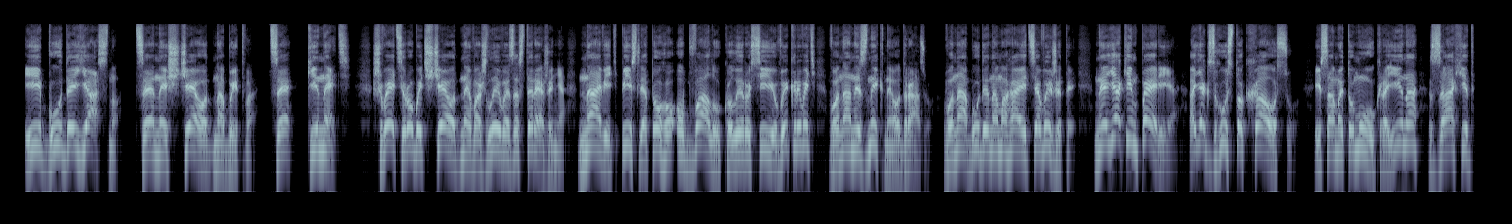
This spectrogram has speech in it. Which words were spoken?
І буде ясно, це не ще одна битва, це кінець. Швець робить ще одне важливе застереження. Навіть після того обвалу, коли Росію викривить, вона не зникне одразу. Вона буде намагається вижити не як імперія, а як згусток хаосу. І саме тому Україна, Захід,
